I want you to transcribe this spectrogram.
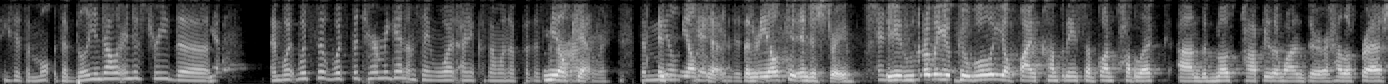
you said it's a. It's a billion dollar industry. The yes. And what, what's the what's the term again? I'm saying what I because I want to put this meal kits. The meal, it's meal kit kits. Industry. The meal kit industry. And you literally you Google, you'll find companies that have gone public. Um, the most popular ones are HelloFresh,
